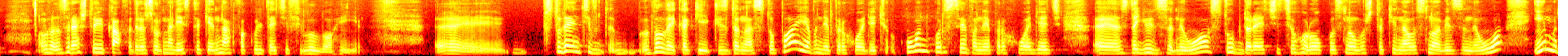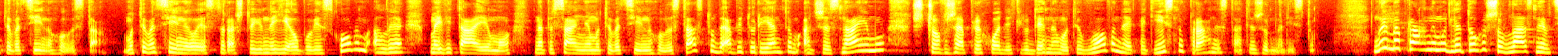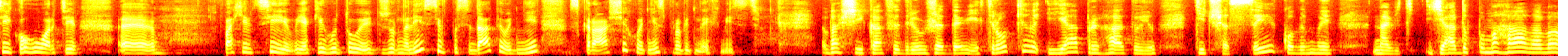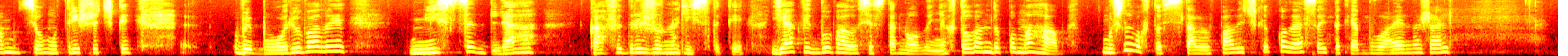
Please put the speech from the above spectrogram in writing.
зрештою кафедра журналістики на факультеті філології. Е, Студентів велика кількість до нас вступає. Вони проходять конкурси, вони проходять, е, здають ЗНО. Вступ, до речі, цього року знову ж таки на основі ЗНО і мотиваційного листа. Мотиваційний лист, зрештою, не є обов'язковим, але ми вітаємо написання мотиваційного листа абітурієнтам, адже знаємо, що вже приходить людина мотивована, яка дійсно прагне стати журналістом. Ну і ми прагнемо для того, щоб власне в цій когорті. Е, фахівців, які готують журналістів, посідати одні з кращих, одні з провідних місць. Вашій кафедрі вже 9 років, і я пригадую ті часи, коли ми навіть я допомагала вам у цьому трішечки, е, виборювали місце для кафедри журналістики. Як відбувалося становлення? Хто вам допомагав? Можливо, хтось ставив палички в колеса, і таке буває, на жаль.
